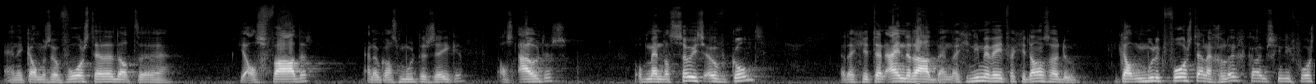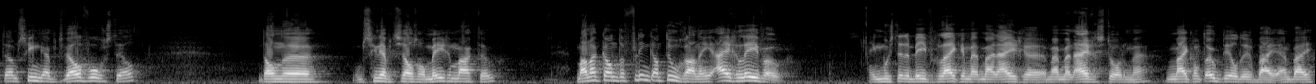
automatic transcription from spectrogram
En ik kan me zo voorstellen dat... Je als vader, en ook als moeder zeker, als ouders, op het moment dat zoiets overkomt, dat je ten einde raad bent, dat je niet meer weet wat je dan zou doen. Je kan het moeilijk voorstellen, en gelukkig kan je, misschien niet voorstellen, misschien heb je het wel voorgesteld. Dan, uh, misschien heb je het zelfs al meegemaakt ook. Maar dan kan het er flink aan toe gaan in je eigen leven ook. Ik moest dit een beetje vergelijken met mijn eigen, met mijn eigen storm. Hè. Mij komt ook heel dichtbij. En bij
